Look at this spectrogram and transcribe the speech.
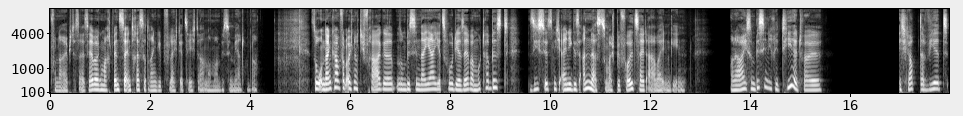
Von daher habe ich das alles selber gemacht. Wenn es da Interesse dran gibt, vielleicht erzähle ich da nochmal ein bisschen mehr drüber. So, und dann kam von euch noch die Frage, so ein bisschen, naja, jetzt wo du ja selber Mutter bist, siehst du jetzt nicht einiges anders, zum Beispiel Vollzeit arbeiten gehen. Und da war ich so ein bisschen irritiert, weil ich glaube, da wird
